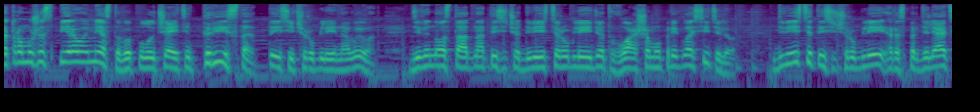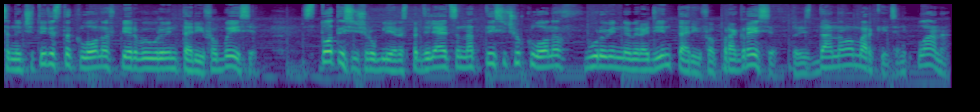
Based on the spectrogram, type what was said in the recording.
котором уже с первого места вы получаете 300 тысяч рублей на вывод. 91 200 рублей идет вашему пригласителю. 200 тысяч рублей распределяются на 400 клонов первый уровень тарифа Basic. 100 тысяч рублей распределяются на 1000 клонов в уровень номер один тарифа Progressive, то есть данного маркетинг-плана.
